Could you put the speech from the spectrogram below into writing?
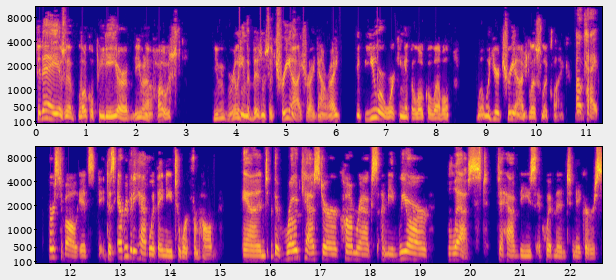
today, as a local PD or even a host, you're really in the business of triage right now, right? If you are working at the local level, what would your triage list look like? Okay. First of all, it's does everybody have what they need to work from home? And the Rodecaster, Comrex, I mean, we are blessed to have these equipment makers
